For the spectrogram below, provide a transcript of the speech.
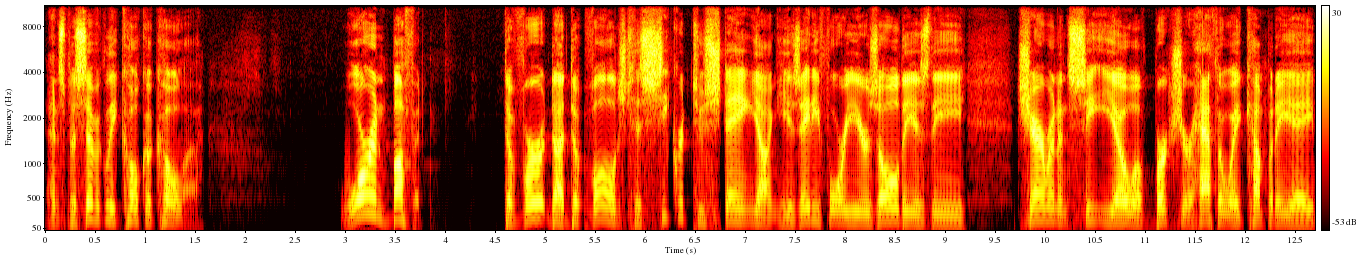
and specifically Coca-Cola. Warren Buffett diver, uh, divulged his secret to staying young. He is 84 years old. He is the chairman and CEO of Berkshire Hathaway Company, a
